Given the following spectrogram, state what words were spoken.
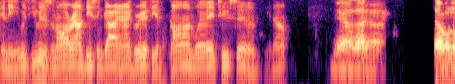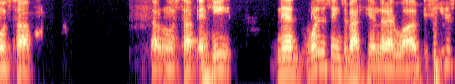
and he was he was just an all-around decent guy and I agree with you gone way too soon you know Yeah, that uh, that one was tough. That one was tough. And he, Ned, one of the things about him that I love is he just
